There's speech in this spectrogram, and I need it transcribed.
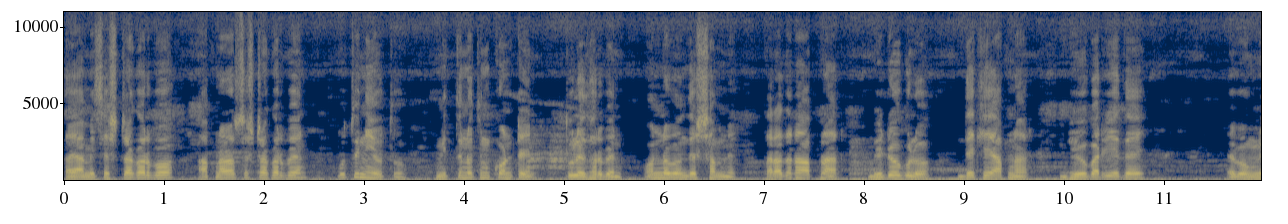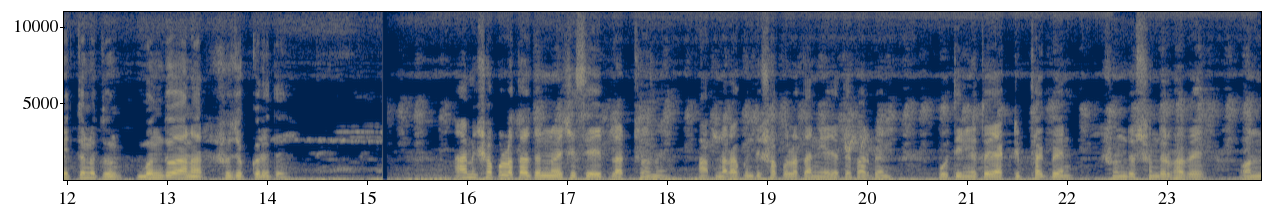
তাই আমি চেষ্টা করব, আপনারাও চেষ্টা করবেন, প্রতিনিয়ত নিত্য নতুন কন্টেন্ট তুলে ধরবেন অন্য বন্ধুদের সামনে। তারা যেন আপনার ভিডিওগুলো দেখে আপনার ভিউ বাড়িয়ে দেয় এবং নিত্য নতুন বন্ধু আনার সুযোগ করে দেয়। আমি সফলতার জন্য এসেছি এই প্ল্যাটফর্মে আপনারাও কিন্তু সফলতা নিয়ে যেতে পারবেন। প্রতিনিয়ত অ্যাক্টিভ থাকবেন, সুন্দর সুন্দরভাবে অন্য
